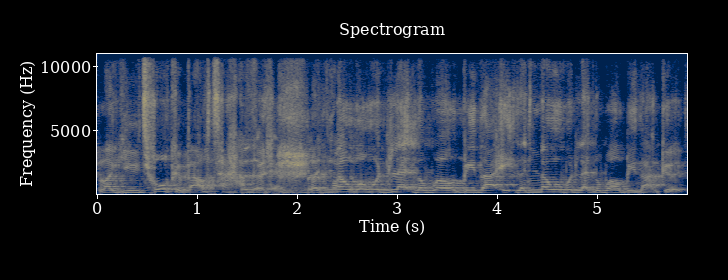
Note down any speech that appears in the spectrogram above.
like you talk about, to happen. the- but like po- no one would let the world be that. Like no one would let the world be that good.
